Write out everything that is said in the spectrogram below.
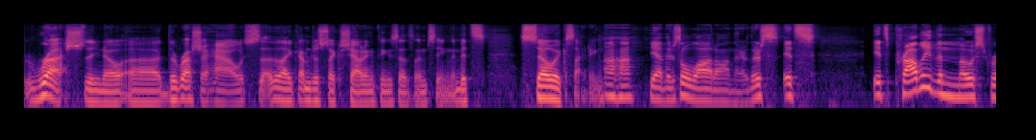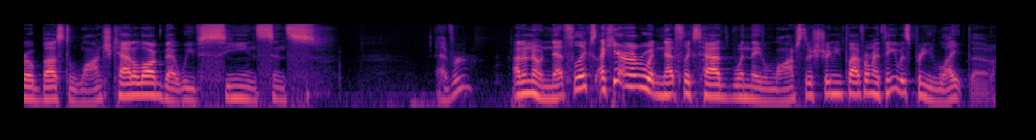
Rush, you know, uh, the Russia House. Like I'm just like shouting things as I'm seeing them. It's so exciting. Uh huh. Yeah, there's a lot on there. There's it's it's probably the most robust launch catalog that we've seen since ever. I don't know Netflix. I can't remember what Netflix had when they launched their streaming platform. I think it was pretty light though.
